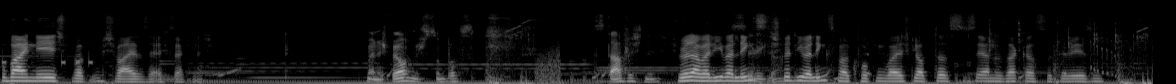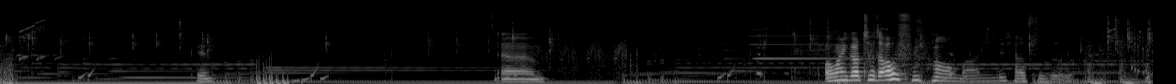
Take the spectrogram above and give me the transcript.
Wobei, nee, ich, ich weiß es ehrlich gesagt nicht. Ich meine, ich will auch nicht zum Boss. Das darf ich nicht. Ich würde aber lieber links, ich würde lieber links mal gucken, weil ich glaube, das ist eher eine Sackgasse gewesen. Okay. Ähm. Oh mein Gott, hört auf. Oh Mann, ich hasse das.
